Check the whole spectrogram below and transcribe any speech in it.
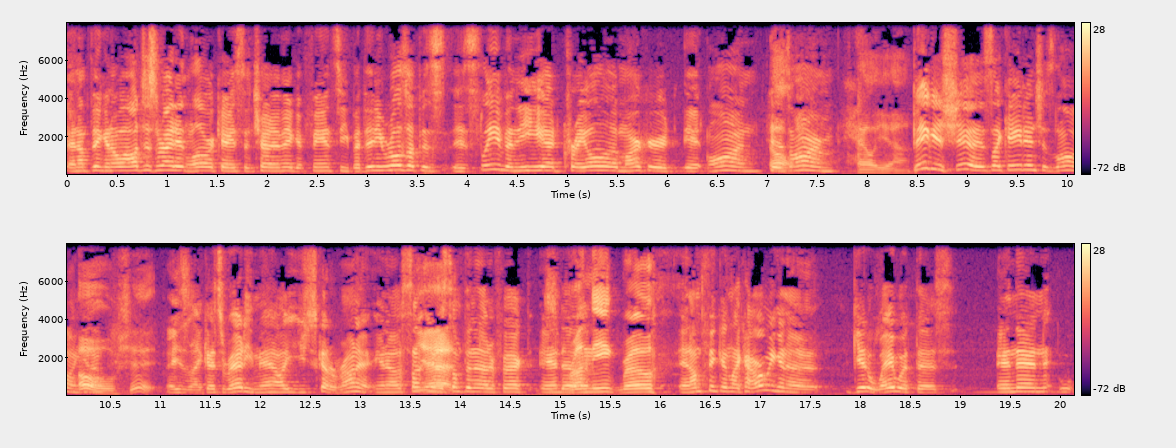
And I'm thinking, oh, I'll just write it in lowercase and try to make it fancy. But then he rolls up his, his sleeve and he had Crayola markered it on his Oh, arm. Hell yeah. Big as shit. It's like eight inches long. Oh know? shit. And he's like, it's ready, man. You you just got to run it, you know, something, Yeah. something to that effect. And Run uh, the ink, bro. and I'm thinking like, how are we gonna get away with this? And then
